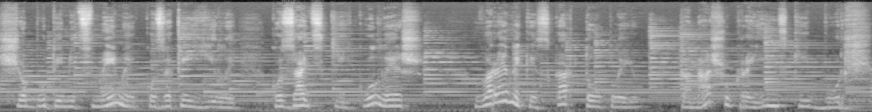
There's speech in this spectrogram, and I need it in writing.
Щоб бути міцними, козаки їли козацький кулеш, вареники з картоплею та наш український борщ.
